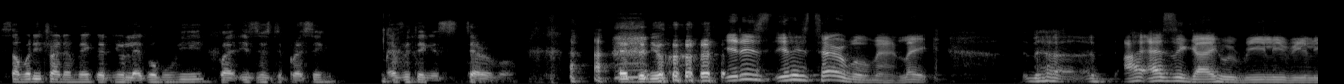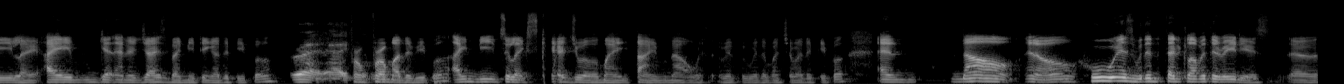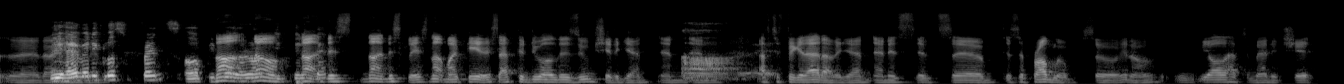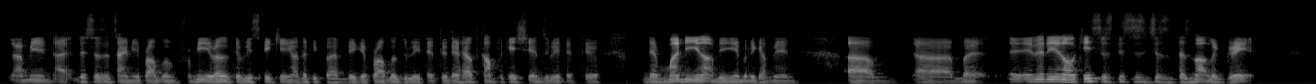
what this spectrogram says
somebody trying to make the new Lego movie, but it's just depressing. Everything is terrible. That's the new. it is it is terrible, man. Like the I as a guy who really really like I get energized by meeting other people right. I from from other people. I need to like schedule my time now with with with a bunch of other people. And now you know who is within the ten kilometer radius. Uh, uh, Do you have any close friends or people No, around? no, in not this, not in this place, not my peers. I have to do all the Zoom shit again, and, and Ah, I have to figure that out again, and it's it's uh, it's a problem. So you know, we all have to manage shit. I mean, I, this is a tiny problem for me, relatively speaking. Other people have bigger problems related to their health complications, related to their money not being able to come in. Um, uh, but in any and all cases, this is just does not look great.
